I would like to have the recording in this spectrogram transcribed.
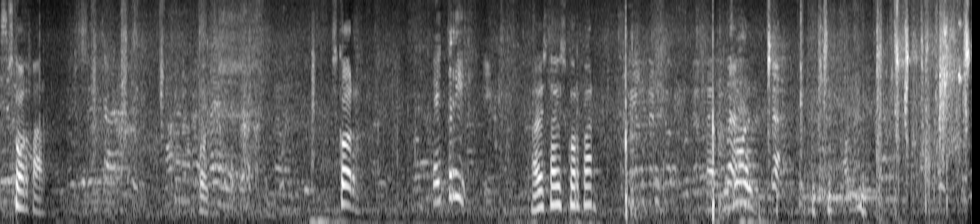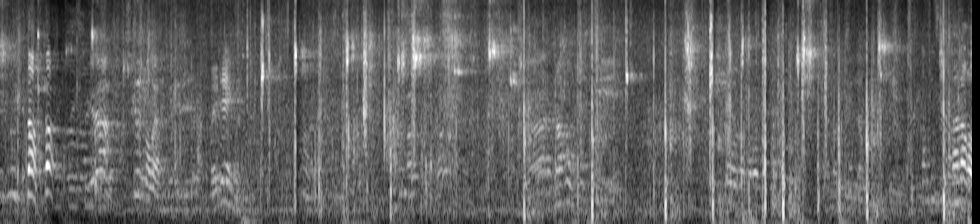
Score par. Coach. Score. 8-3. Ayos tayo score par. Stop, stop. Sana ko.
